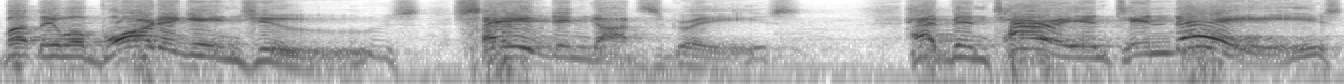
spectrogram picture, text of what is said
but they were born again Jews, saved in God's grace, had been tarrying 10 days,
